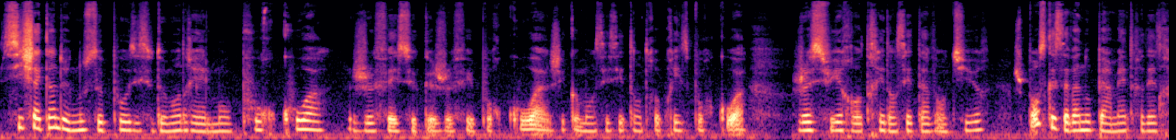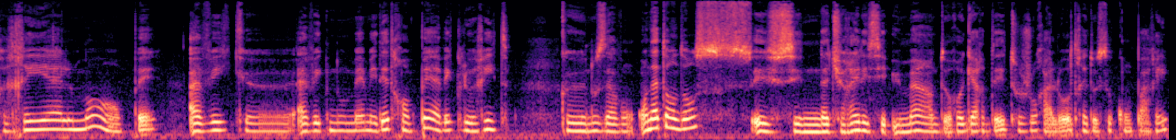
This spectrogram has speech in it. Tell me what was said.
Si chacun de nous se pose et se demande réellement pourquoi je fais ce que je fais, pourquoi j'ai commencé cette entreprise, pourquoi je suis rentrée dans cette aventure, je pense que ça va nous permettre d'être réellement en paix avec, euh, avec nous-mêmes et d'être en paix avec le rythme que nous avons. On a tendance, et c'est naturel et c'est humain, de regarder toujours à l'autre et de se comparer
